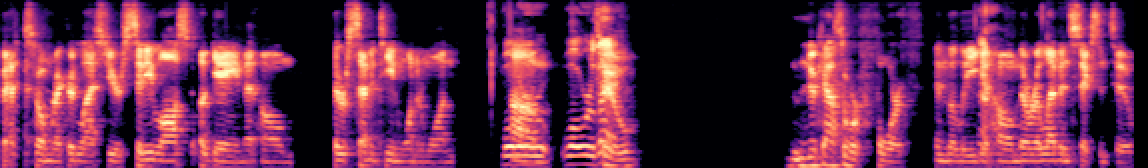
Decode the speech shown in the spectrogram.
best home record last year. City lost a game at home. They were 17 1 and 1. what were Um, what were they? Two. Newcastle were fourth in the league at Oh. home. They were 11 6 and 2.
